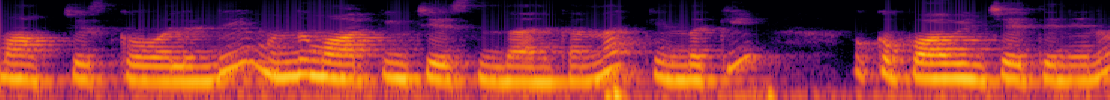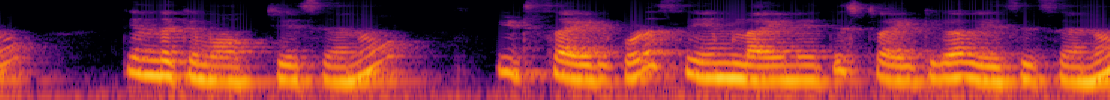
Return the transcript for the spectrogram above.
మార్క్ చేసుకోవాలండి. ముందు మార్కింగ్ చేసిన దానికన్నా కిందకి ఒక పావు అయితే నేను కిందకి మార్క్ చేశాను. ఇటు సైడ్ కూడా సేమ్ లైన్ అయితే స్ట్రైట్గా వేసేసాను.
